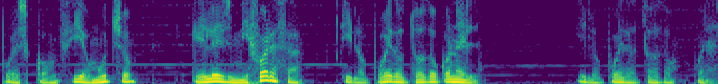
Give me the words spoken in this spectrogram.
pues confío mucho que Él es mi fuerza y lo puedo todo con Él. Y lo puedo todo por Él.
